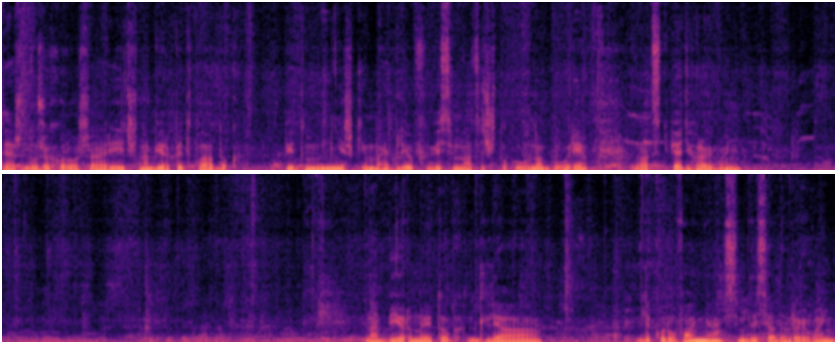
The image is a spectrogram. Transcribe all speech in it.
Теж дуже хороша річ. Набір підкладок під ніжки меблів. 18 штук у наборі. 25 гривень. Набір ниток для декорування 70 гривень.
